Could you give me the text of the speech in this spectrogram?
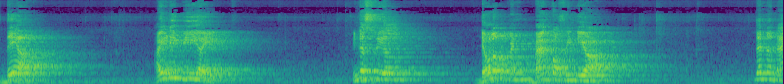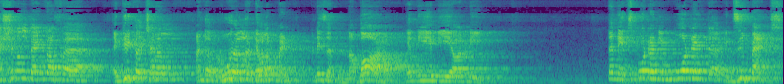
They are IDBI, Industrial Development Bank of India, then the National Bank of uh, Agricultural and Rural Development, that is a NABARD, N-A-B-A-R-D. Then export and important uh, exim banks,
